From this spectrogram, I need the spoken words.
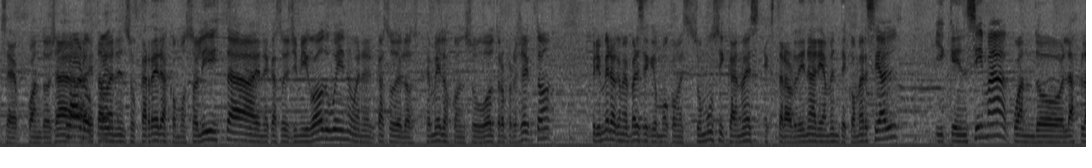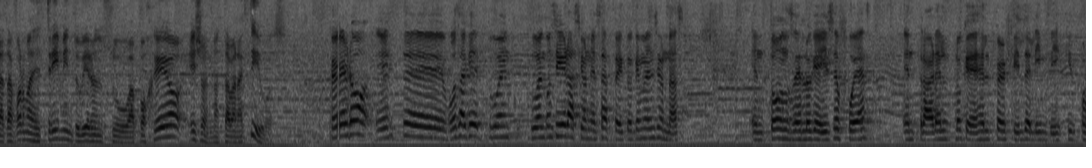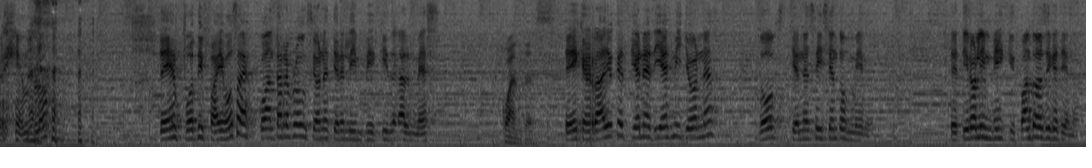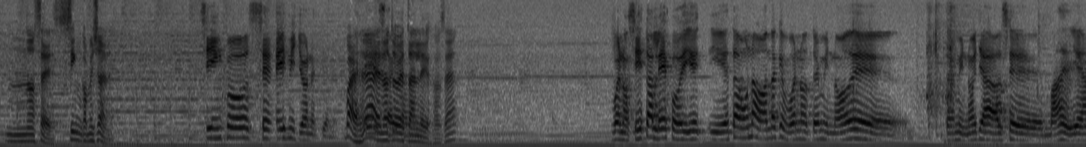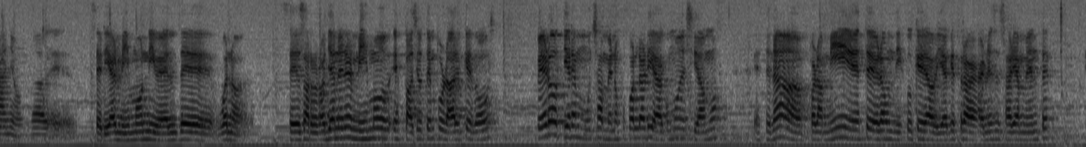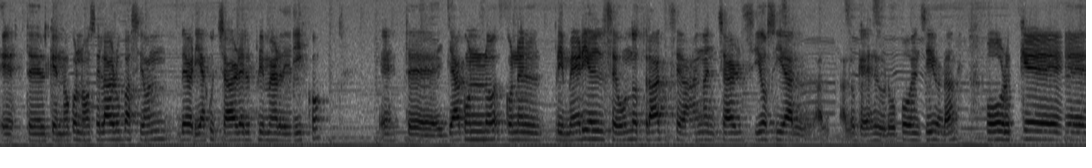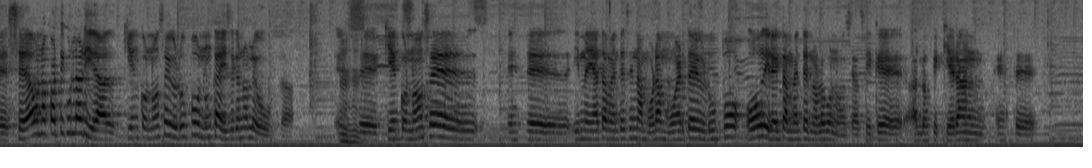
O sea, cuando ya Claro, estaban en sus carreras como solista, en el caso de Jimmy Godwin o en el caso de los gemelos con su otro proyecto. Primero que me parece que como, como su música no es extraordinariamente comercial y que encima cuando las plataformas de streaming tuvieron su apogeo, ellos no estaban activos. Pero este, vos sabés que tuve en, tuve en consideración ese aspecto que mencionás. Entonces lo que hice fue entrar en lo que es el perfil de Limp Bizkit, por ejemplo, de Spotify. ¿Vos sabés cuántas reproducciones tiene Limp Bizkit al mes? ¿Cuántas? Te dije, Radio que tiene 10 millones, Dogs tiene 600 mil. Te tiro Limp Bizkit, ¿cuánto decís que tiene? No sé, 5 millones. 5, 6 millones tiene. Bueno, eh, no te ves tan lejos, ¿eh? Bueno, sí está lejos y, y esta es una banda que bueno terminó de terminó ya hace más de 10 años. Eh, sería el mismo nivel de bueno se desarrollan en el mismo espacio temporal que dos, pero tienen mucha menos popularidad como decíamos. Este nada, para mí este era un disco que había que traer necesariamente. Este, el que no conoce la agrupación debería escuchar el primer disco. Este, ya con, lo- con el primer y el segundo track se va a enganchar sí o sí al, al- a lo que es el grupo en sí, ¿verdad? Porque eh, se da una particularidad. Quien conoce el grupo nunca dice que no le gusta. Este, Quien conoce este, inmediatamente se enamora a muerte del grupo o directamente no lo conoce. Así que a los que quieran este,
